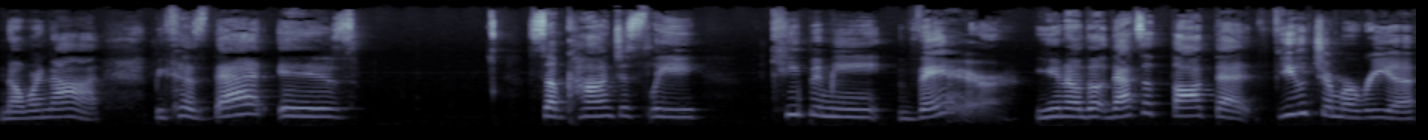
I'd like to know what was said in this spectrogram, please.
No, we're not. Because that is subconsciously keeping me there. You know, that's a thought that future Maria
